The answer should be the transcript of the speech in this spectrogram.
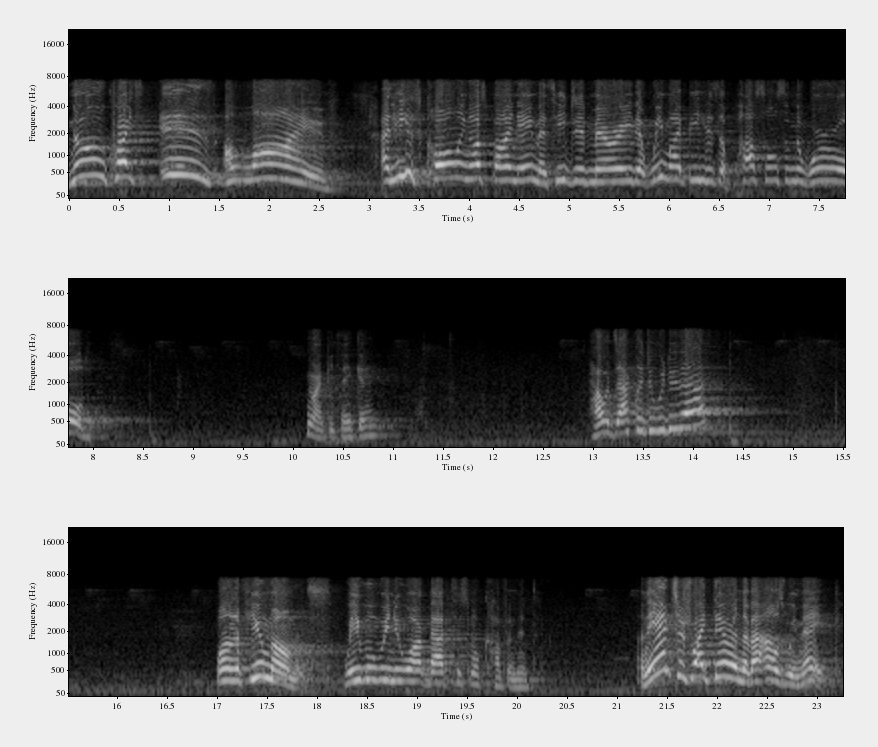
No, Christ is alive. And he is calling us by name as he did Mary that we might be his apostles in the world. You might be thinking, how exactly do we do that? Well, in a few moments, we will renew our baptismal covenant. And the answer is right there in the vows we make.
